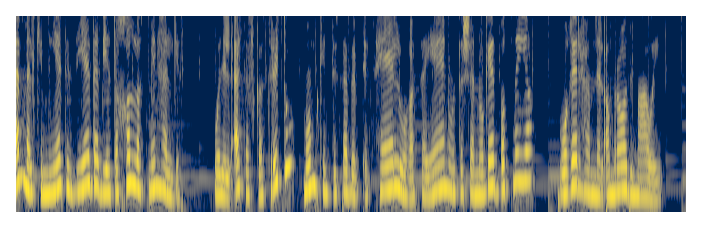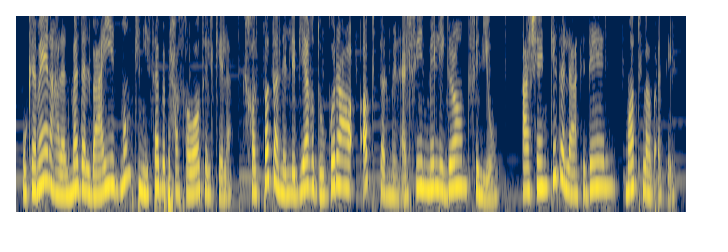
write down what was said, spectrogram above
أما الكميات الزيادة بيتخلص منها الجسم وللأسف كثرته ممكن تسبب إسهال وغثيان وتشنجات بطنية وغيرها من الأمراض المعوية. وكمان على المدى البعيد ممكن يسبب حصوات الكلى خاصة للي بياخدوا جرعة أكتر من 2000 ملي جرام في اليوم. عشان كده الاعتدال مطلب أساسي.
